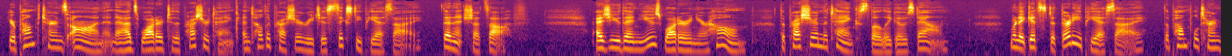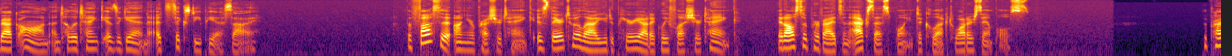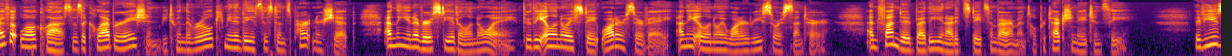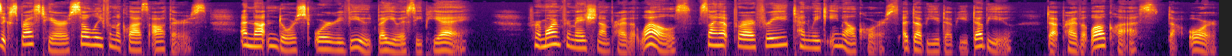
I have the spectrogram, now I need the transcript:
Your pump turns on and adds water to the pressure tank until the pressure reaches 60 psi, then it shuts off. As you then use water in your home, the pressure in the tank slowly goes down. When it gets to 30 psi, the pump will turn back on until the tank is again at 60 psi. The faucet on your pressure tank is there to allow you to periodically flush your tank. It also provides an access point to collect water samples. Private well class is a collaboration between the Rural Community Assistance Partnership and the University of Illinois through the Illinois State Water Survey and the Illinois Water Resource Center, and funded by the United States Environmental Protection Agency. The views expressed here are solely from the class authors and not endorsed or reviewed by US EPA. For more information on private wells, sign up for our free 10-week email course at www www.privatewellclass.org.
